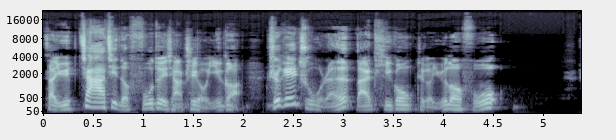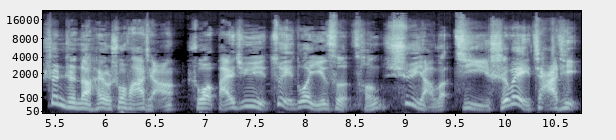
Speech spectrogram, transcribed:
在于，家妓的服务对象只有一个，只给主人来提供这个娱乐服务。甚至呢，还有说法讲说，白居易最多一次曾蓄养了几十位家妓，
